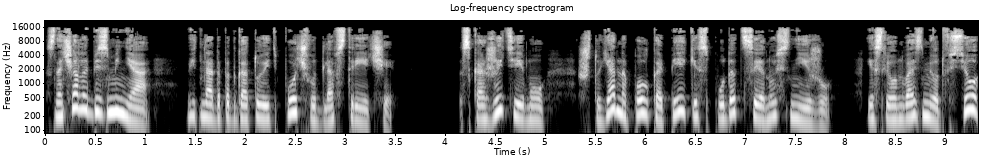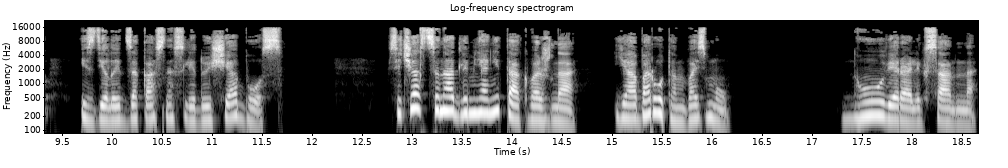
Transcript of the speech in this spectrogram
Сначала без меня, ведь надо подготовить почву для встречи. Скажите ему, что я на полкопейки с пуда цену снижу, если он возьмет все и сделает заказ на следующий обоз. Сейчас цена для меня не так важна, я оборотом возьму. Ну, Вера Александровна,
